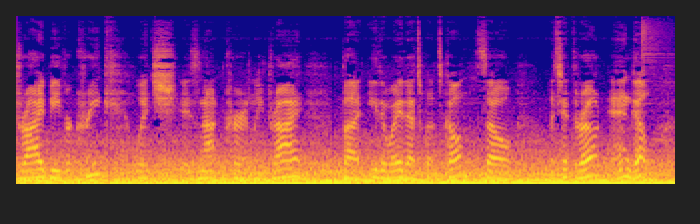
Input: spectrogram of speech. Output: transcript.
Dry Beaver Creek, which is not currently dry but either way, that's what it's called. So let's hit the road and go.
